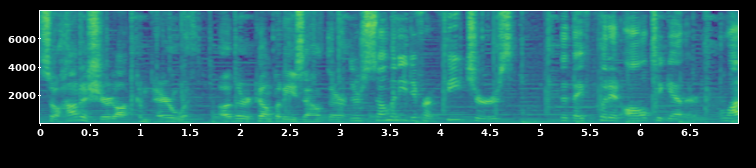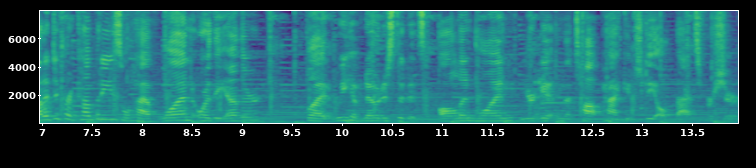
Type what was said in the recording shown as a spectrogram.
So how does Surelock compare with other companies out there? There's so many different features that they've put it all together. A lot of different companies will have one or the other, but we have noticed that it's all in one. You're getting the top package deal, that's for sure.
